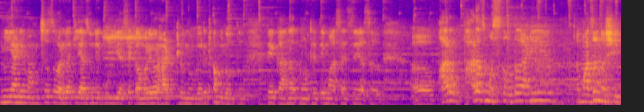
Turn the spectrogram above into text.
मी आणि आमच्याच वर्गातली अजून एक मुलगी असे कमरेवर हात ठेवून वगैरे थांबलो होतो. ते कानात मोठे ते मासाचे असं फार फारच मस्त होतं आणि माझं नशीब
